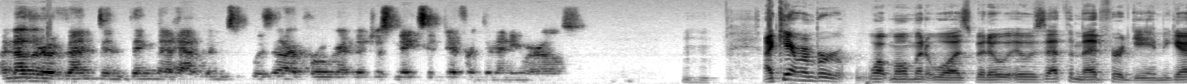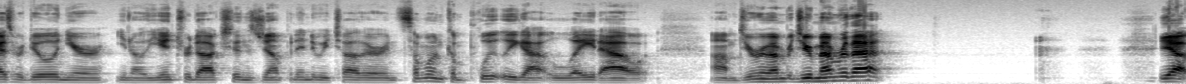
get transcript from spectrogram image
another event and thing that happens within our program that just makes it different than anywhere else. Mm-hmm. I can't remember what moment it was, but it, it, was at the Medford game. You guys were doing your, you know, the introductions, jumping into each other, and someone completely got laid out. Um, do you remember? Do you remember that? Yeah.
